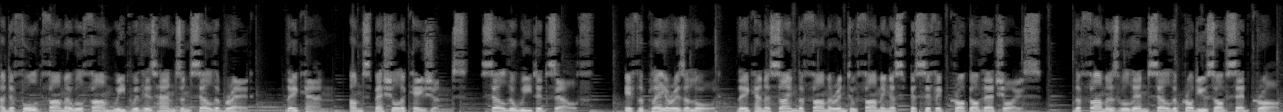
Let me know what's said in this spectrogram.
A default farmer will farm wheat with his hands and sell the bread. They can, on special occasions, sell the wheat itself. If the player is a lord, they can assign the farmer into farming a specific crop of their choice. The farmers will then sell the produce of said crop.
